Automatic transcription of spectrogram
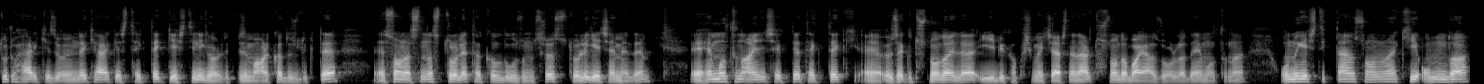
tur herkesi önündeki herkes tek tek geçtiğini gördük bizim arka düzlükte. Ee, sonrasında Stroll'e takıldı uzun süre. Stroll'ü geçemedi. Ee, Hamilton aynı şekilde tek tek e, özellikle Tsunoda ile iyi bir kapışma içerisindeler. Tsunoda bayağı zorladı Hamilton'ı. Onu geçtikten sonra ki onu da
